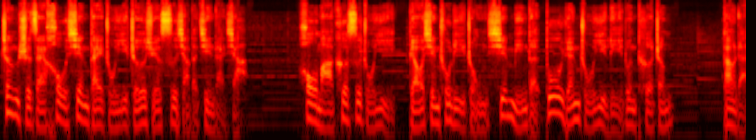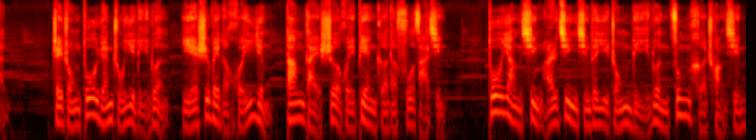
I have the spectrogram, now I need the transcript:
正是在后现代主义哲学思想的浸染下，后马克思主义表现出了一种鲜明的多元主义理论特征。当然，这种多元主义理论也是为了回应当代社会变革的复杂性、多样性而进行的一种理论综合创新。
